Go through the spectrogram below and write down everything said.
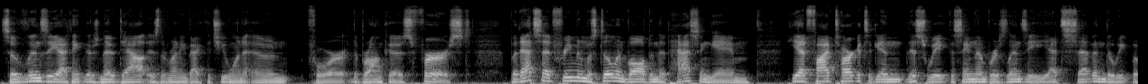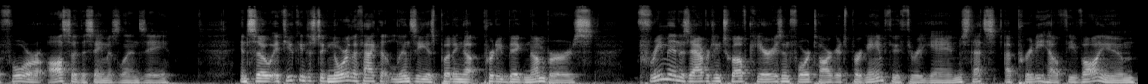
So Lindsay, I think there's no doubt, is the running back that you want to own for the Broncos first. But that said, Freeman was still involved in the passing game. He had five targets again this week, the same number as Lindsay. He had seven the week before, also the same as Lindsay. And so if you can just ignore the fact that Lindsay is putting up pretty big numbers, Freeman is averaging 12 carries and four targets per game through three games. That's a pretty healthy volume,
